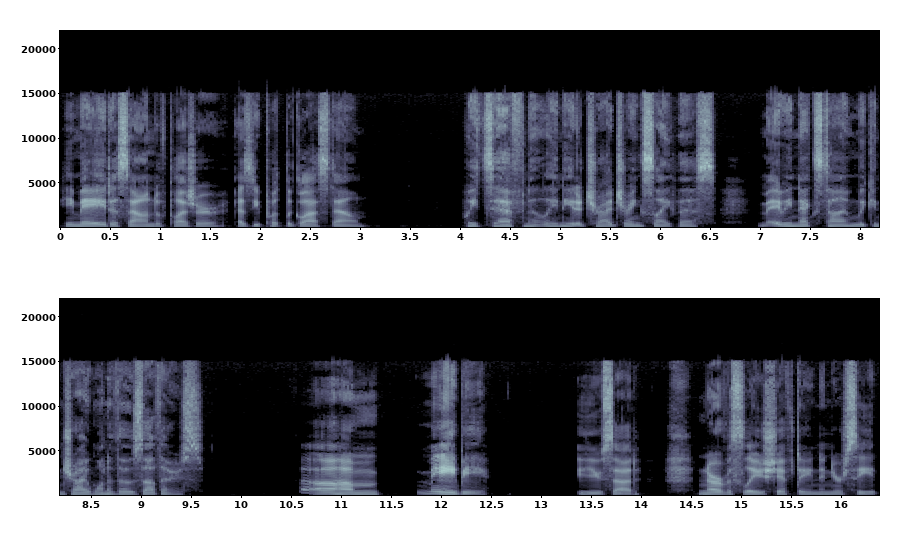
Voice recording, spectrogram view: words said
He made a sound of pleasure as he put the glass down. We definitely need to try drinks like this. Maybe next time we can try one of those others. Um, maybe, you said, nervously shifting in your seat.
